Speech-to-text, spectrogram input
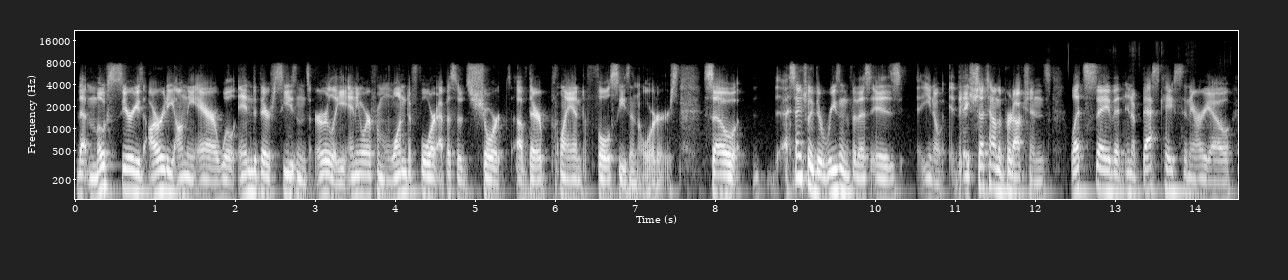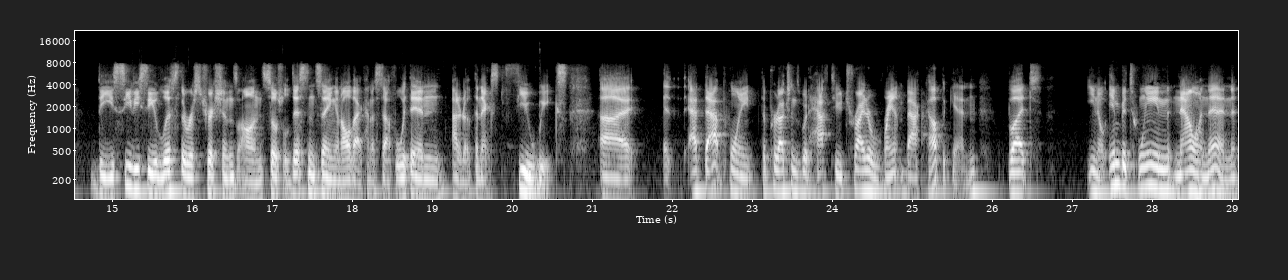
that most series already on the air will end their seasons early, anywhere from one to four episodes short of their planned full season orders. So essentially the reason for this is you know they shut down the productions. Let's say that in a best case scenario the cdc lifts the restrictions on social distancing and all that kind of stuff within i don't know the next few weeks. Uh, at, at that point the productions would have to try to ramp back up again. But you know in between now and then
